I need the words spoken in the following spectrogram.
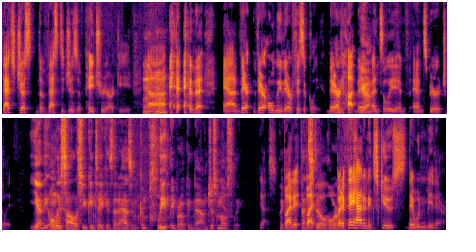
That's just the vestiges of patriarchy, uh, Mhm. and that and they're they're only there physically. They're not there Yeah. mentally and and spiritually. Yeah, the only solace you can take is that it hasn't completely broken down, just mostly. Yes, Like, but it That's but still horrible. but if they had an excuse, they wouldn't be there.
